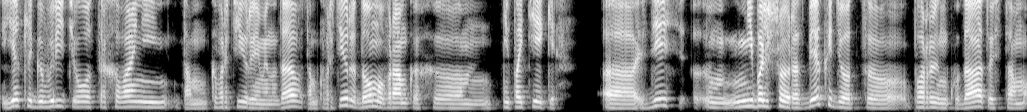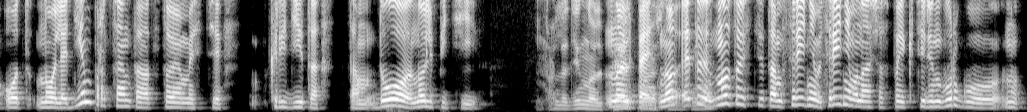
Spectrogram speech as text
Если говорить о страховании там, квартиры именно, да, там квартиры дома в рамках э, ипотеки, э, здесь э, небольшой разбег идет э, по рынку, да, то есть там от 0,1% от стоимости кредита там, до 0,5%. 0,1, 0,5. Ну, это, ну, то есть там в среднем, в среднем у нас сейчас по Екатеринбургу, ну,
